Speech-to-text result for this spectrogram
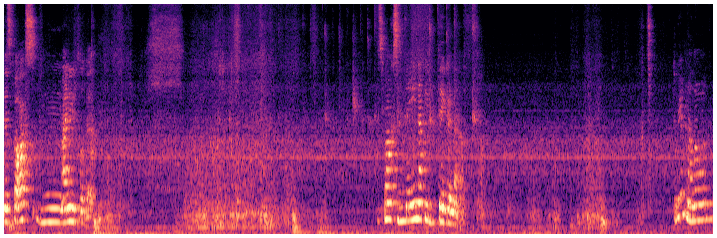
This box, mm, I need to flip it. This box may not be big enough. Do we have another one?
